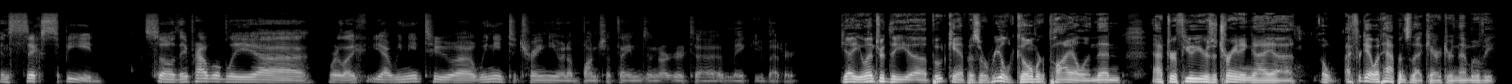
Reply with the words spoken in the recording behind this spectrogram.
and six speed. So they probably uh, were like, "Yeah, we need to uh, we need to train you in a bunch of things in order to make you better." Yeah, you entered the uh, boot camp as a real Gomer Pyle, and then after a few years of training, I uh, oh, I forget what happens to that character in that movie.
